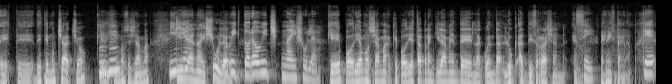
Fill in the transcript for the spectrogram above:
este, de este muchacho que dijimos se llama Ilya Naishuller, Viktorovich Naishuller. que podríamos llamar, que podría estar tranquilamente en la cuenta Look at this Russian en, Sí. en Instagram. Que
